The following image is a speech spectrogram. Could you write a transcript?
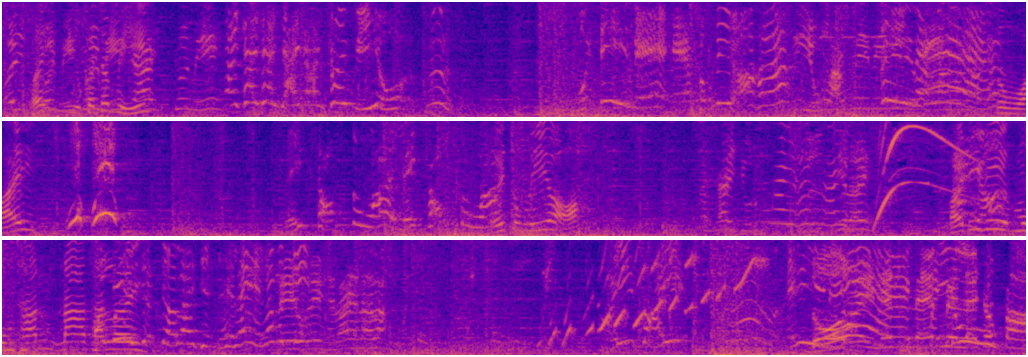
เฮ้ยเฮ้ยช่วหมีอยู่กับเจ้าหมีช่วยหมีไม่ใช่ใช่ยายกำลังช่วยหมีอยู่โอ้ยนี่แน่แอบตรงนี้เหรอฮะนี่อยู่ข้างหลังนี่นี่นี่แน่สวย เลืออีกสองตัวเลืออีกสองตัวเฮ้ยตรงนี้เหรอใช่ใช่อยู่นี่เลยไปดิดิมุมชั้นหน้าชั้นเลยเจออะไรเจออะไรเห็นแล้วเมื่อกี้เห็นไรแล้วล่ะไอ้สอยไอ้นี่โดยเน้นเน้นเป็นเลยเจ้าต่อ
